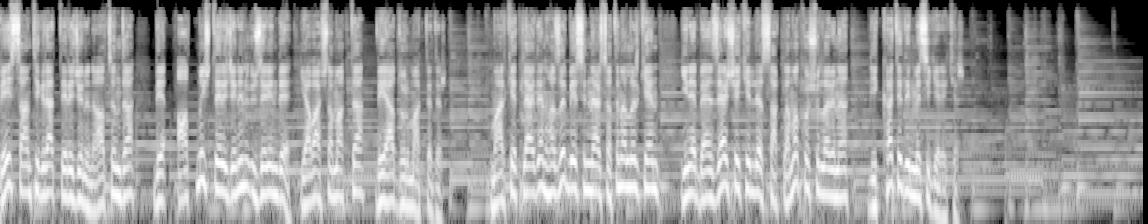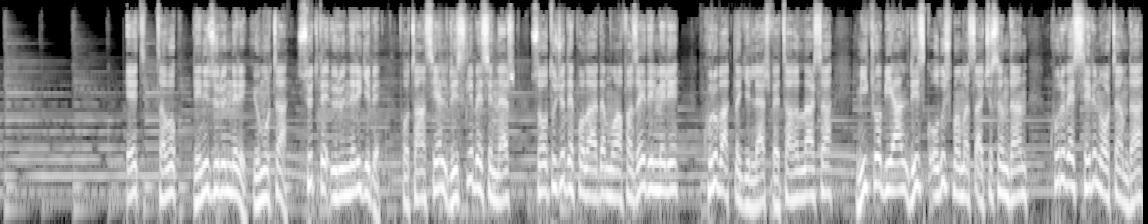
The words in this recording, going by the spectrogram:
5 santigrat derecenin altında ve 60 derecenin üzerinde yavaşlamakta veya durmaktadır. Marketlerden hazır besinler satın alırken yine benzer şekilde saklama koşullarına dikkat edilmesi gerekir. Et, tavuk, deniz ürünleri, yumurta, süt ve ürünleri gibi potansiyel riskli besinler soğutucu depolarda muhafaza edilmeli, kuru baklagiller ve tahıllarsa mikrobiyal risk oluşmaması açısından kuru ve serin ortamda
